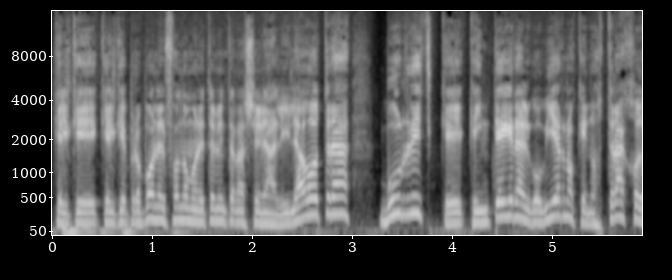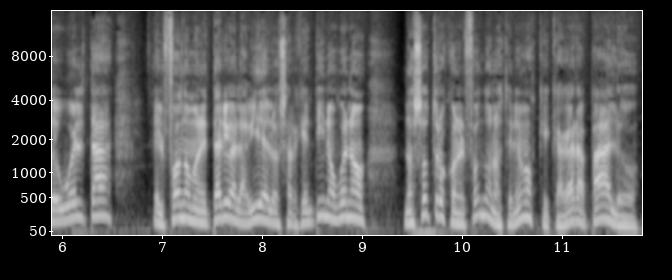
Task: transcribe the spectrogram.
que el que, que el que propone el Fondo Monetario Internacional. Y la otra, Burrich, que, que integra el gobierno que nos trajo de vuelta el Fondo Monetario a la vida de los argentinos. Bueno, nosotros con el fondo nos tenemos que cagar a palo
